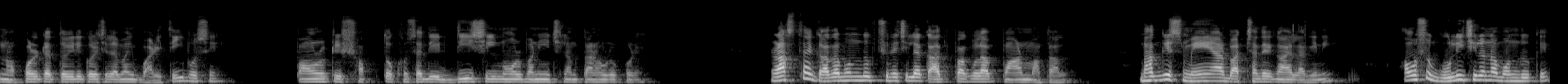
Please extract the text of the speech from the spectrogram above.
নকলটা তৈরি করেছিলাম আমি বাড়িতেই বসে। পাউরুটির শক্ত খোসা দিয়ে ডি শিলমোহর বানিয়েছিলাম তাড়াহুড়ো করে। রাস্তায় গাদা বন্দুক ছুঁড়েছিল এক আধ পাগলা পাঁড় মাতাল। ভাগ্যিস মেয়ে আর বাচ্চাদের গায়ে লাগেনি। অবশ্য গুলি ছিল না বন্দুকে।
